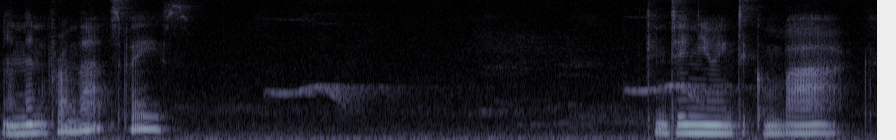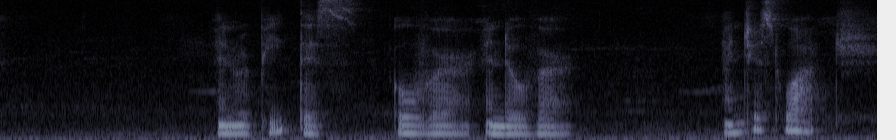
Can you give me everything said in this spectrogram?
And then from that space, continuing to come back and repeat this over and over. And just watch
